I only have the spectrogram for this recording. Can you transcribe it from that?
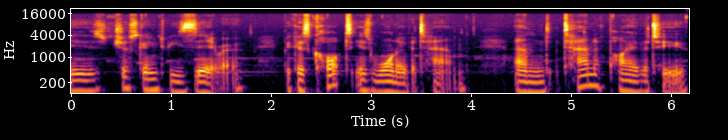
is just going to be 0 because cot is 1 over tan and tan of pi over 2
